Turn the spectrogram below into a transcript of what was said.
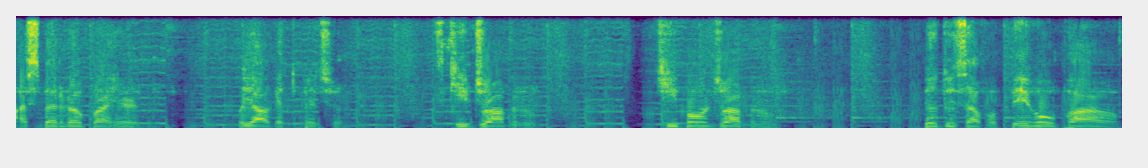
I sped it up right here. But y'all get the picture. Just keep dropping them. Keep on dropping them. Build yourself a big old pile.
